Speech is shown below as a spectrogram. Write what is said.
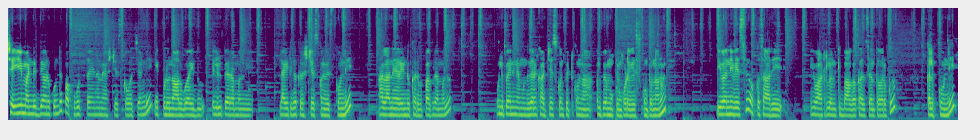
చెయ్యి మండిద్ది అనుకుంటే పప్పు గుత్త అయినా మ్యాష్ చేసుకోవచ్చండి. ఇప్పుడు నాలుగు ఐదు ఎల్లుల్లిపాయ రెమ్మల్ని లైట్గా క్రష్ చేసుకొని వేసుకోండి. అలానే రెండు కరివేపాకు రెమ్మలు ఉల్లిపాయని నేను ముందుగానే కట్ చేసుకొని పెట్టుకున్న ఉల్లిపాయ ముక్కలను కూడా వేసుకుంటున్నాను. ఇవన్నీ వేసి ఒక్కసారి ఈ వాటర్లోనికి బాగా కలిసేంత వరకు కలుపుకోండి.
